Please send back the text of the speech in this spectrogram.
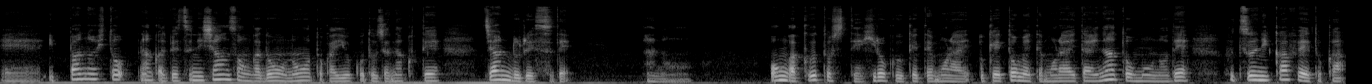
えー、一般の人なんか別にシャンソンがどうのとかいうことじゃなくてジャンルレスであの音楽として広く受けてもらい受け止めてもらいたいなと思うので普通にカフェとか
